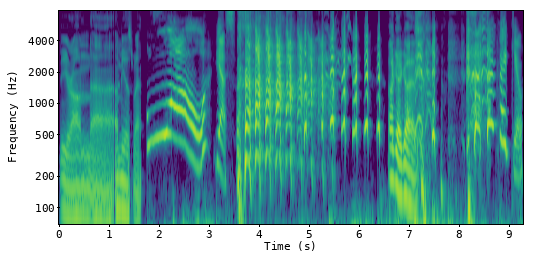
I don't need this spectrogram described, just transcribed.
your own uh, amusement. Whoa! Yes. okay, go ahead. Thank you.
